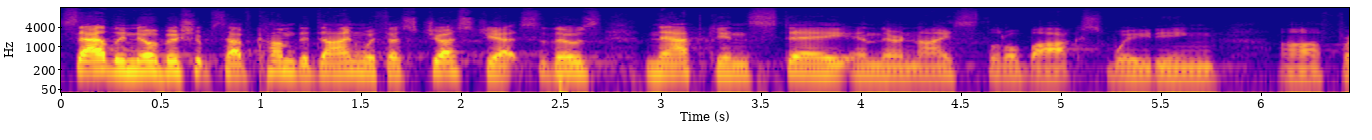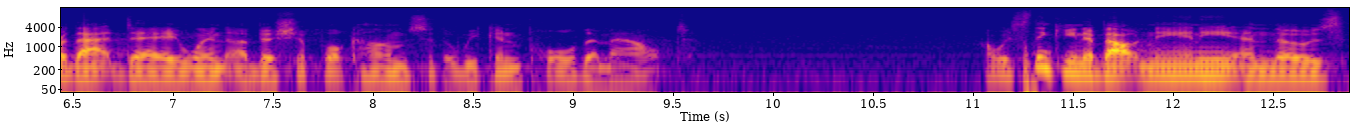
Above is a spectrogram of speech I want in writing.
sadly, no bishops have come to dine with us just yet, so those napkins stay in their nice little box waiting uh, for that day when a bishop will come so that we can pull them out. I was thinking about Nanny and those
